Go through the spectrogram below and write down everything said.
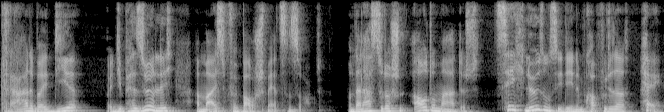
gerade bei dir bei dir persönlich am meisten für Bauchschmerzen sorgt. Und dann hast du doch schon automatisch zig Lösungsideen im Kopf, wie du sagst, hey,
